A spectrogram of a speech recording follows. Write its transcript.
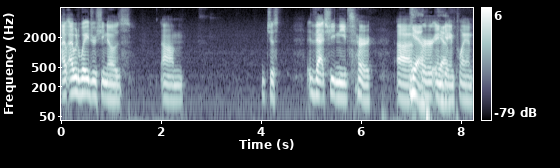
I, I would wager she knows um, just that she needs her uh, Yeah, for her in-game plan.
